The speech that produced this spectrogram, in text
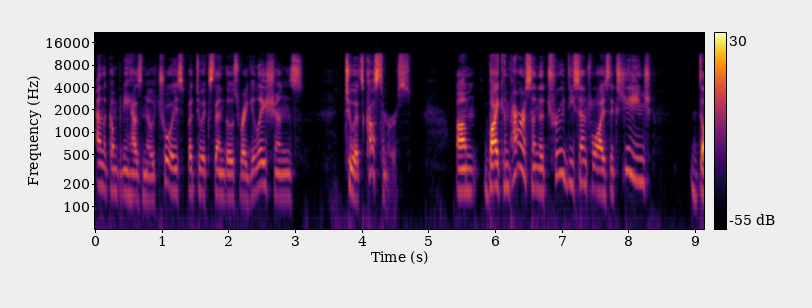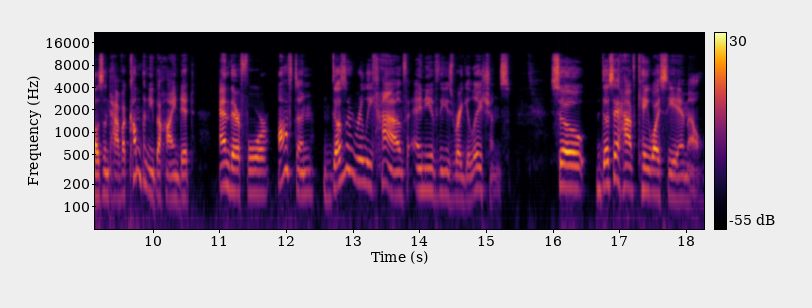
and the company has no choice but to extend those regulations to its customers. Um, by comparison, a true decentralized exchange doesn't have a company behind it, and therefore often doesn't really have any of these regulations. So does it have KYC AML?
